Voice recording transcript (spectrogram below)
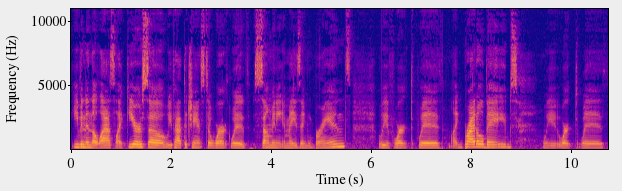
even in the last like year or so, we've had the chance to work with so many amazing brands. We've worked with like Bridal Babes. We worked with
